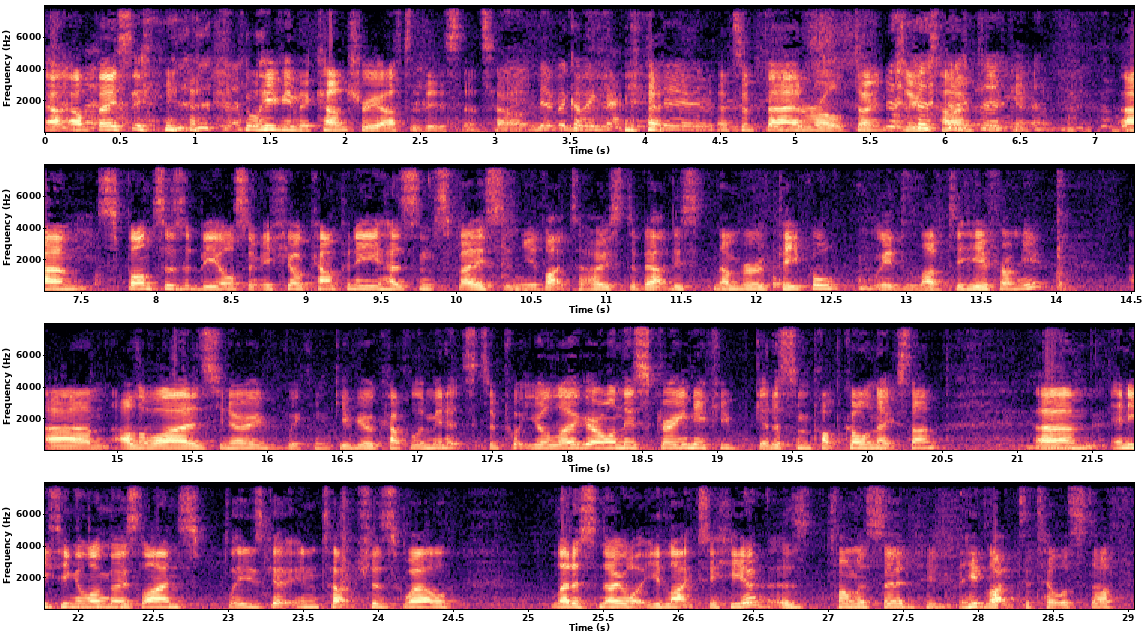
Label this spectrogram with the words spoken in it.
Our, our basic leaving the country after this. That's how. It, Never coming back. No. that's a bad role. Don't do timekeeping. Um, sponsors would be awesome. If your company has some space and you'd like to host about this number of people, we'd love to hear from you. Um, otherwise, you know, we can give you a couple of minutes to put your logo on this screen if you get us some popcorn next time. Um, anything along those lines, please get in touch as well. Let us know what you'd like to hear. As Thomas said, he'd, he'd like to tell us stuff.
